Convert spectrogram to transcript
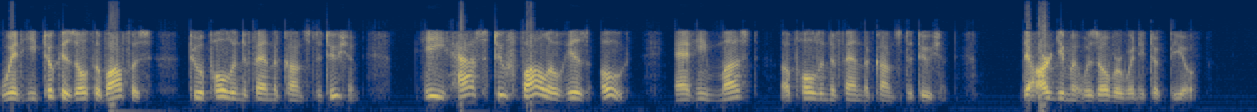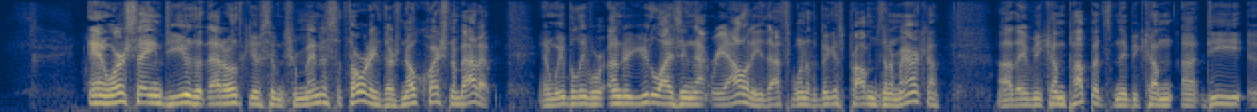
when he took his oath of office to uphold and defend the Constitution. He has to follow his oath, and he must uphold and defend the Constitution. The argument was over when he took the oath. And we're saying to you that that oath gives him tremendous authority. There's no question about it. And we believe we're underutilizing that reality. That's one of the biggest problems in America. Uh, they become puppets and they become uh, de, uh,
